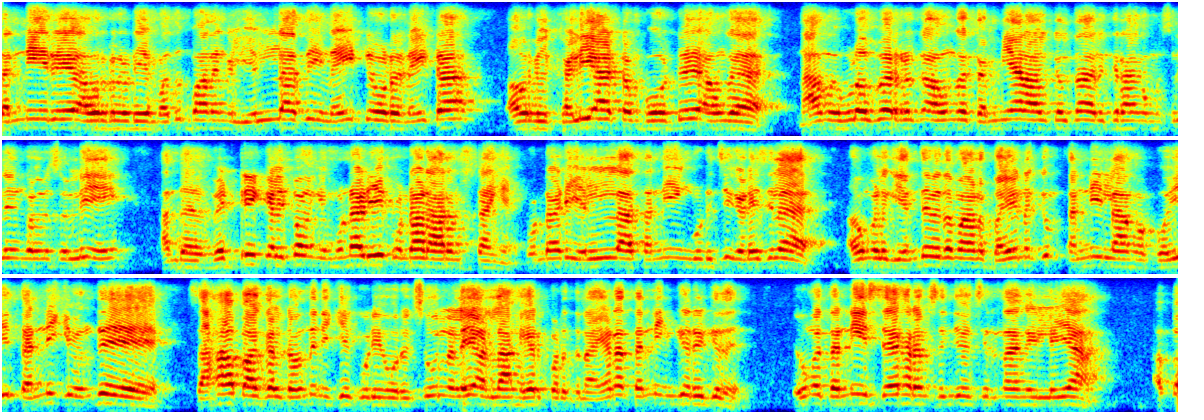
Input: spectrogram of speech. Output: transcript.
தண்ணீர் அவர்களுடைய மதுபானங்கள் எல்லாத்தையும் நைட்டோட நைட்டா அவர்கள் களியாட்டம் போட்டு அவங்க நாம இவ்வளவு பேர் இருக்கோம் அவங்க கம்மியான ஆட்கள் தான் இருக்கிறாங்க முஸ்லீம்கள்னு சொல்லி அந்த வெற்றி கழிப்பை அவங்க முன்னாடியே கொண்டாட ஆரம்பிச்சிட்டாங்க. கொண்டாடி எல்லா தண்ணியும் குடிச்சு கடைசியில அவங்களுக்கு எந்த விதமான பயனுக்கும் தண்ணி இல்லாம போய் தண்ணிக்கு வந்து சஹாபாக்கள்கிட்ட வந்து நிக்கக்கூடிய ஒரு சூழ்நிலையை அல்லாஹ் ஏற்படுத்தினாங்க ஏன்னா தண்ணி இங்க இருக்குது. இவங்க தண்ணியை சேகரம் செஞ்சு வச்சிருந்தாங்க இல்லையா? அப்ப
